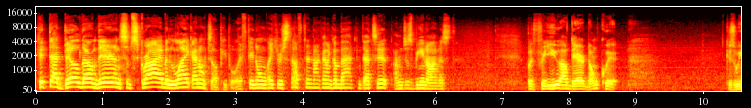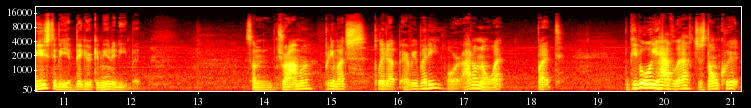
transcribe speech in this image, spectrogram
hit that bell down there and subscribe and like. I don't tell people. If they don't like your stuff, they're not going to come back. That's it. I'm just being honest. But for you out there, don't quit. Because we used to be a bigger community, but some drama pretty much played up everybody, or I don't know what. But the people we have left, just don't quit.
